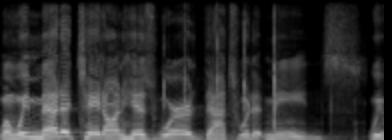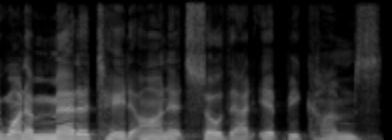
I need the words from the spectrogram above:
When we meditate on his word, that's what it means. We want to meditate on it so that it becomes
